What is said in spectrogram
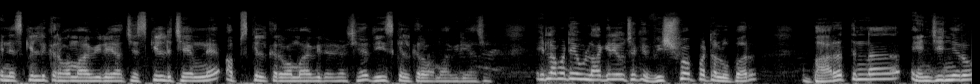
એને સ્કિલ્ડ કરવામાં આવી રહ્યા છે. સ્કિલ્ડ છે એમને અપસ્કિલ કરવામાં આવી રહ્યા છે રીસ્કિલ કરવામાં આવી રહ્યા છે. એટલા માટે એવું લાગી રહ્યું છે કે વિશ્વ પટલ ઉપર ભારતના એન્જિનિયરો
